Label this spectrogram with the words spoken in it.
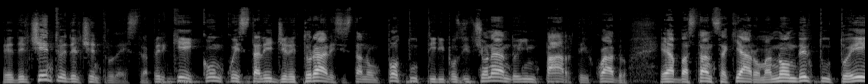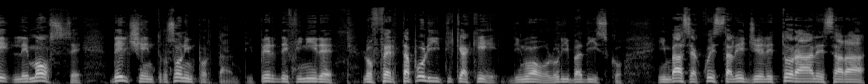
eh, del centro e del centrodestra, perché con questa legge elettorale si stanno un po' tutti riposizionando, in parte il quadro è abbastanza chiaro ma non del tutto e le mosse del centro sono importanti per definire l'offerta politica che, di nuovo lo ribadisco, in base a questa legge elettorale sarà,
